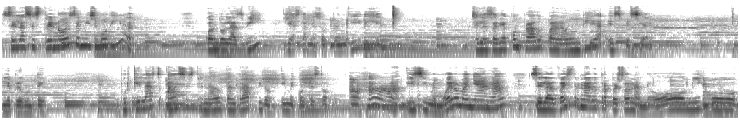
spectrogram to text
Se las estrenó ese mismo día. Cuando las vi y hasta me sorprendí, dije, se las había comprado para un día especial. Le pregunté, ¿por qué las has estrenado tan rápido? Y me contestó, ajá, y si me muero mañana, se las va a estrenar otra persona. No, mijo,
